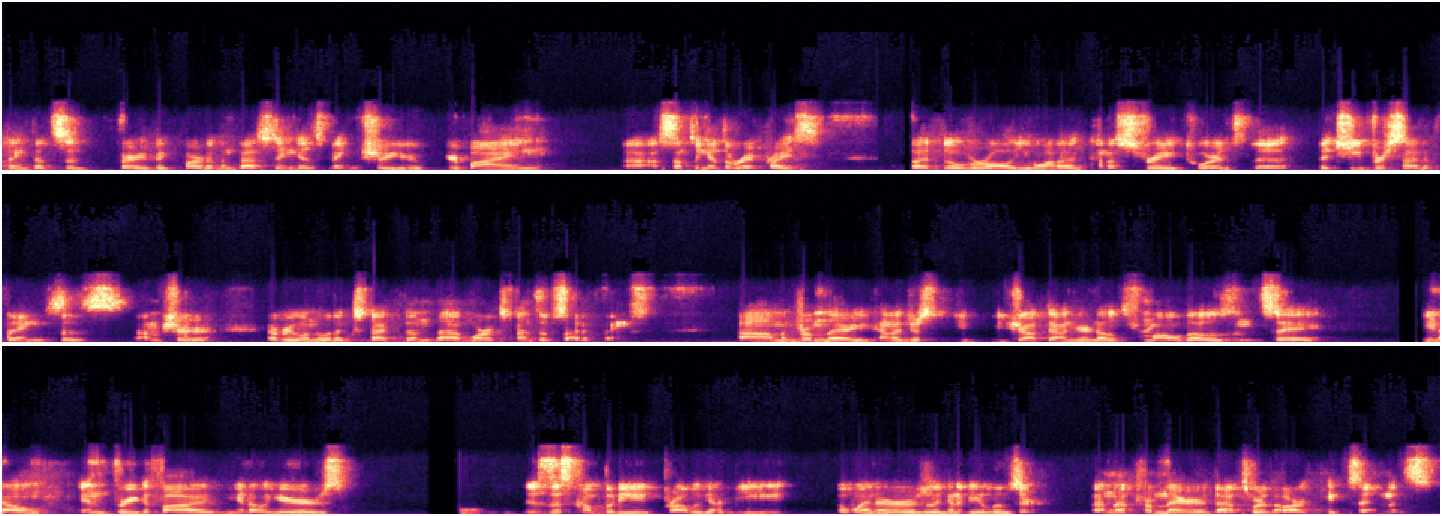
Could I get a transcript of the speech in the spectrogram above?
I think that's a very big part of investing is making sure you're you're buying uh, something at the right price. But overall, you want to kind of stray towards the, the cheaper side of things, as I'm sure everyone would expect, than the more expensive side of things. Um, and from there, you kind of just you, you jot down your notes from all those and say, you know, in three to five, you know, years, is this company probably going to be a winner or is it going to be a loser? And then from there, that's where the art kicks in. Is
